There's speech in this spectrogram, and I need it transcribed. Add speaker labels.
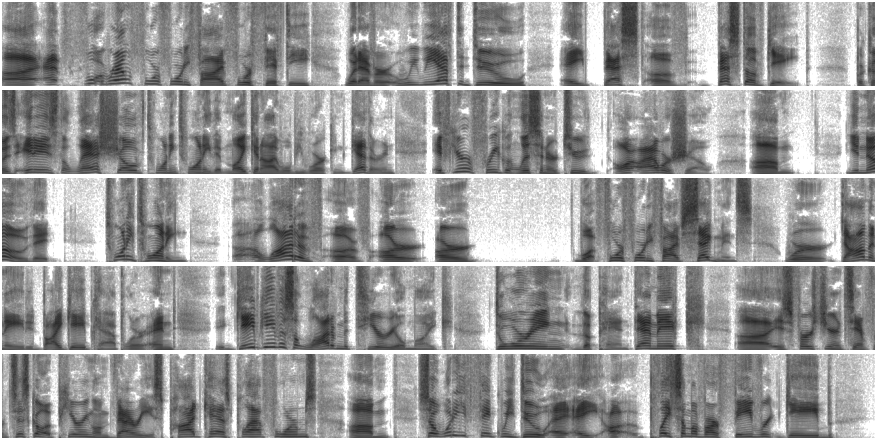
Speaker 1: Uh, at four, around 445, 450, whatever, we, we have to do a best of best of Gabe because it is the last show of 2020 that Mike and I will be working together. And if you're a frequent listener to our, our show, um, you know that 2020, a lot of of our our what 445 segments were dominated by Gabe Kapler and Gabe gave us a lot of material, Mike, during the pandemic, uh, his first year in San Francisco, appearing on various podcast platforms. Um, so, what do you think we do? A, a uh, play some of our favorite Gabe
